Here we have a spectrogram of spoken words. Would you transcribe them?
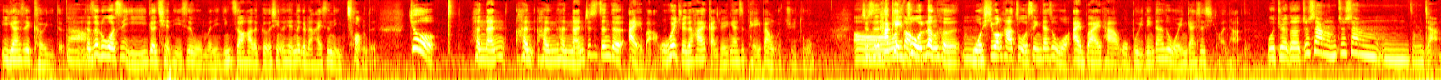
应该是可以的。对啊。可是如果是以一个前提是我们已经知道他的个性，而且那个人还是你创的，就很难很很很难，就是真的爱吧？我会觉得他感觉应该是陪伴我居多。就是他可以做任何我希望他做的事情，但是我爱不爱他我不一定，但是我应该是喜欢他的。我觉得就像就像嗯，怎么讲？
